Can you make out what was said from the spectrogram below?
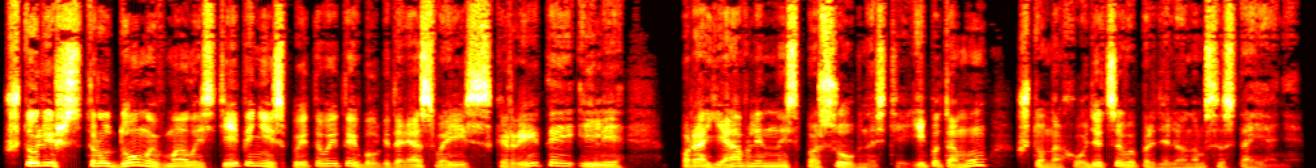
что лишь с трудом и в малой степени испытывает их благодаря своей скрытой или проявленной способности и потому, что находится в определенном состоянии.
